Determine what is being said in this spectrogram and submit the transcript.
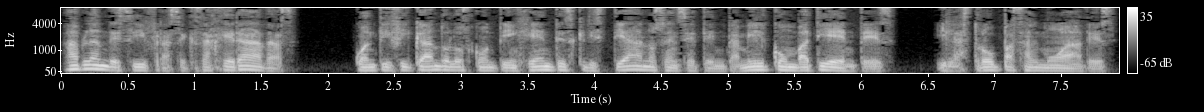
hablan de cifras exageradas, cuantificando los contingentes cristianos en 70.000 combatientes y las tropas almohades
